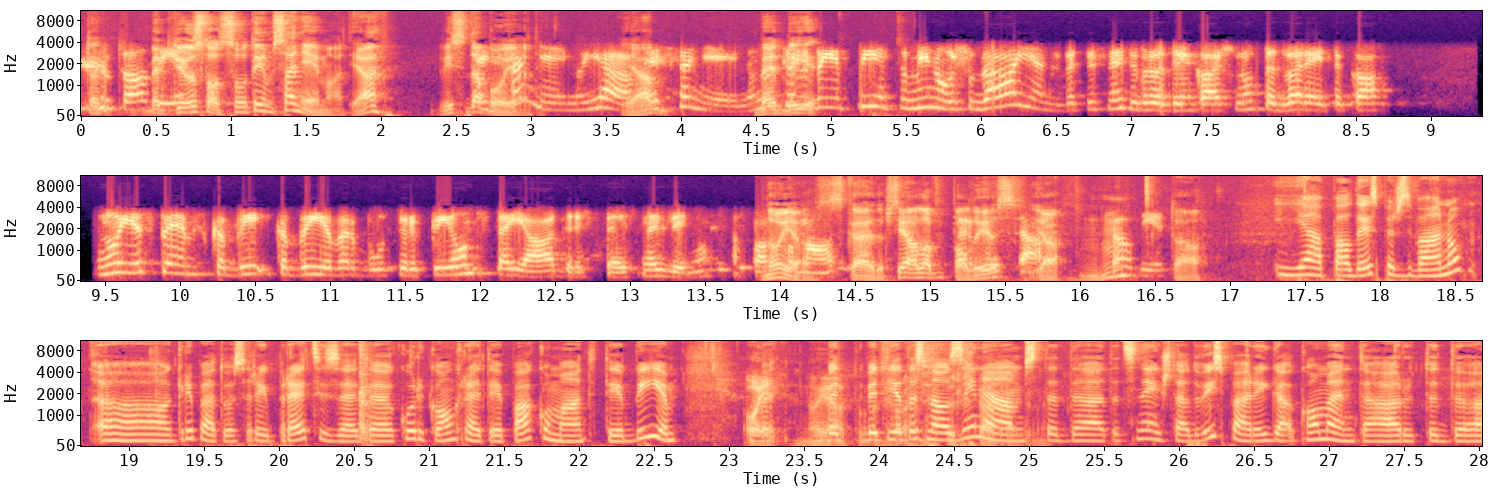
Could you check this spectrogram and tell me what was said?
tad bet jūs to sūtījumu saņēmāt, jā? Ja? Visi dabūjāt. Es saņēmu, jā, jā. es saņēmu. Nu, bet tur bija... bija piecu minūšu gājiens, bet es nesaprotu vienkārši, nu tad varēja tā kā Nu, iespējams, ka bija, ka bija varbūt tur pilns tajā adresē, es nezinu. Nu jā, skaidrs. Jā, labi, paldies. Jā. Mhm. Paldies. Tā. Jā, paldies par zvanu. Uh, gribētos arī precizēt, uh, kuri konkrētie pakomāti tie bija. Oi, bet, nu jā, bet, bet, ja tas nav zināms, tad, uh, tad sniegšu tādu vispārīgāku komentāru. Tad, uh,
